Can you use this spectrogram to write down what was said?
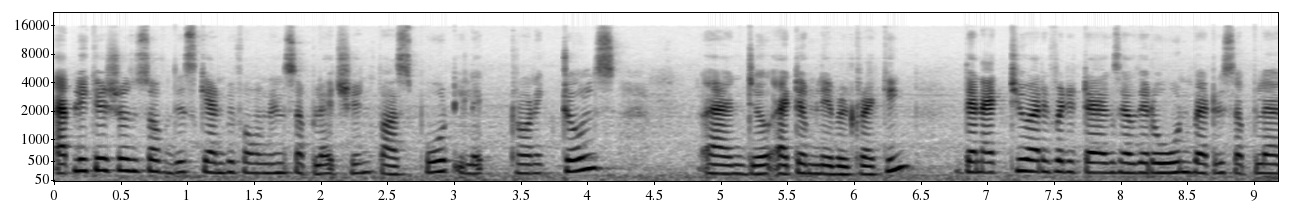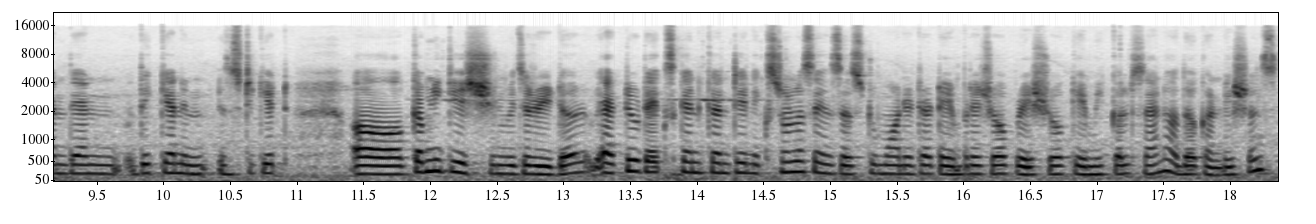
Applications of this can be found in supply chain passport electronic tolls and uh, item label tracking then active RFID tags have their own battery supply and then they can instigate uh, communication with the reader. Active tags can contain external sensors to monitor temperature, pressure, chemicals and other conditions.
